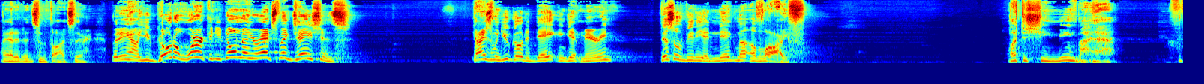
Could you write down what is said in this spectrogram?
I edited some thoughts there. But anyhow, you go to work and you don't know your expectations. Guys, when you go to date and get married, this will be the enigma of life. What does she mean by that?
